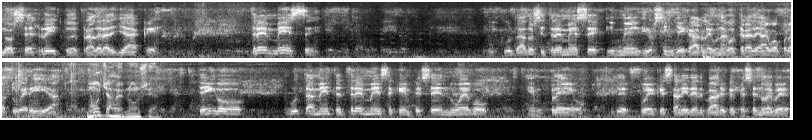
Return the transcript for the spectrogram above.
los cerritos de Pradera de Yaque, tres meses, y culdados y tres meses y medio sin llegarle una gotera de agua por la tubería. Muchas denuncias. Tengo justamente tres meses que empecé nuevo empleo. Después que salí del barrio, que empecé nueve,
